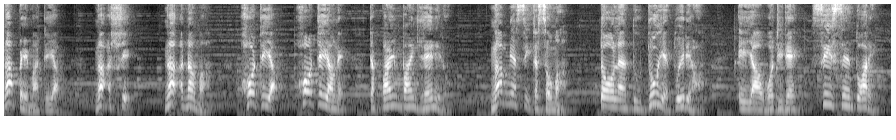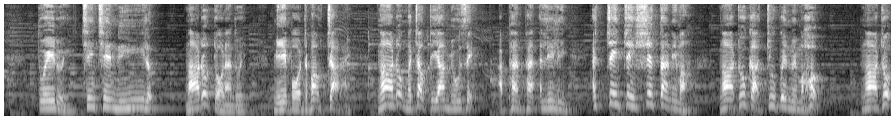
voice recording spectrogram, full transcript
ငါပေမှာတယောက်ငါအရှိငါအနောက်မှာဟောတယောက်ဟောတယောက်နဲ့တပိုင်းပိုင်းလဲနေတော့ငါမျက်စိတစုံမှာတော်လန်သူတို့ရဲ့သွေးတွေဟာ အေယာဝတီတဲ့စီစင်သွားတယ်သွေးတွေချင်းချင်းနီးလို့ငါတို့တော်လန်သွေးမြေပေါ်တပေါက်ကြတိုင်းငါတို့မကြောက်တရားမျိုးစိတ်အဖန်ဖန်အလီလီအကျဉ်းကျဉ်းရှင်းတန်နေမှာငါတို့ကကျူပင်တွေမဟုတ်ငါတို့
